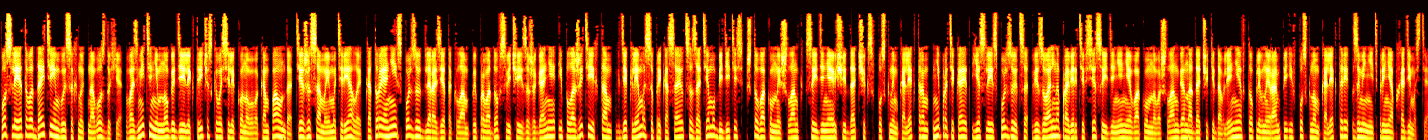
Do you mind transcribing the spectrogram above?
После этого дайте им высохнуть на воздухе, возьмите немного диэлектрического силиконового компаунда, те же самые материалы, которые они используют для розеток ламп и проводов свечей зажигания, и положите их там, где клеммы соприкасаются, затем убедитесь, что вакуумный шланг, соединяющий датчик с впускным коллектором, не протекает, если используется, визуально проверьте все соединения вакуумного шланга на датчике давления в топливной рампе и впускном коллекторе, заменить при необходимости.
